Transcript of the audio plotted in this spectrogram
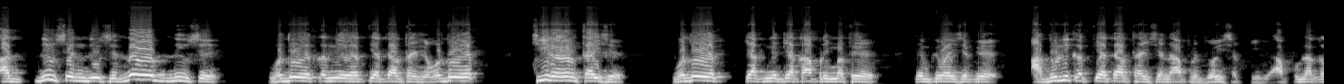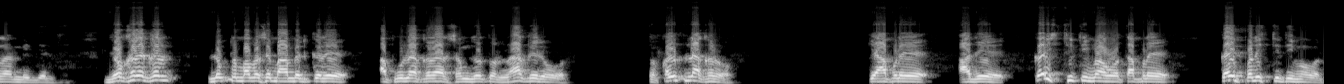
આ દિવસે ને દિવસે દર દિવસે વધુ એક અન્ય અત્યાચાર થાય છે. વધુ એક ચીરહરણ થાય છે. વધુ એક ક્યાંક ને ક્યાંક આપણી માથે એમ કહેવાય છે કે આધુનિક અત્યાચાર થાય છે અને આપણે જોઈ શકીએ આ પુના કરારની દેન છે. જો ખરેખર ડોક્ટર બાબા સાહેબ આંબેડકરે આ પુના કરાર સમજોતો ના કર્યો હોત, તો કલ્પના કરો કે આપણે આજે કઈ સ્થિતિમાં હોત, આપણે કઈ પરિસ્થિતિમાં હોત.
